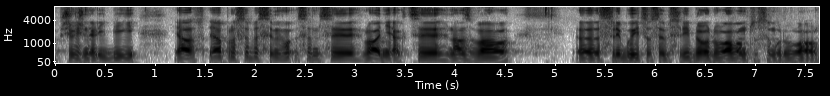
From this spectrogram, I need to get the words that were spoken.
příliš nelíbí. Já, já pro sebe jsem, jsem si vládní akci nazval Slibuji, co jsem slíbil, odvolávám, co jsem odvolal.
